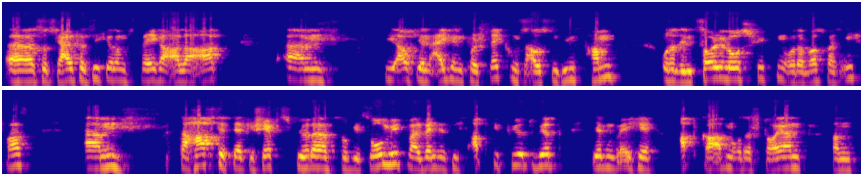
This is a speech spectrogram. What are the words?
äh, Sozialversicherungsträger aller Art, ähm, die auch ihren eigenen Vollstreckungsaußendienst haben oder den Zoll losschicken oder was weiß ich was. Ähm, da haftet der Geschäftsführer sowieso mit, weil wenn das nicht abgeführt wird, irgendwelche Abgaben oder Steuern, dann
